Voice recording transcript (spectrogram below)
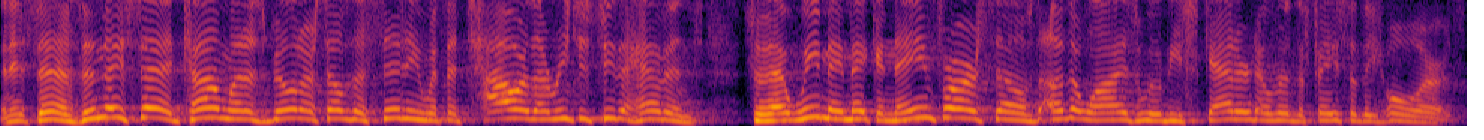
And it says, Then they said, Come, let us build ourselves a city with a tower that reaches to the heavens, so that we may make a name for ourselves. Otherwise, we'll be scattered over the face of the whole earth.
